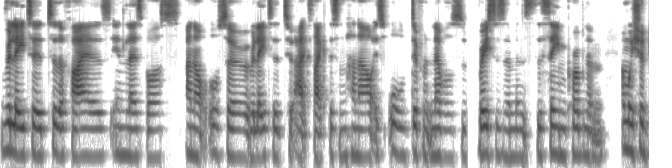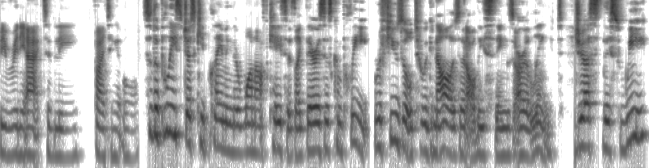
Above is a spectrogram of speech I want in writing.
related to the fires in Lesbos and are also related to acts like this in Hanau. It's all different levels of racism and it's the same problem and we should be really actively fighting it all. So the police just keep claiming they're one off cases. Like there is this complete refusal to acknowledge that all these things are linked. Just this week,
